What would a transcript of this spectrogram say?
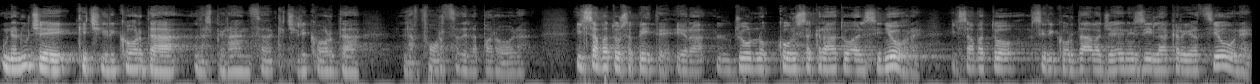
una luce che ci ricorda la speranza, che ci ricorda la forza della parola. Il sabato, sapete, era il giorno consacrato al Signore il sabato si ricordava Genesi la creazione,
